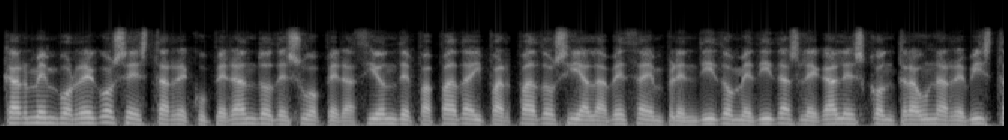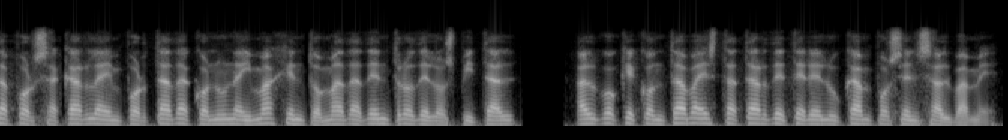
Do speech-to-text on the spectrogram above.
Carmen Borrego se está recuperando de su operación de papada y párpados y a la vez ha emprendido medidas legales contra una revista por sacarla en portada con una imagen tomada dentro del hospital, algo que contaba esta tarde Terelu Campos en Sálvame.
